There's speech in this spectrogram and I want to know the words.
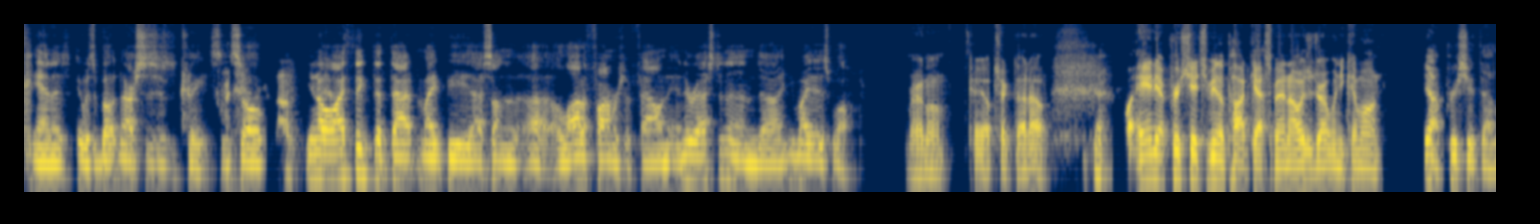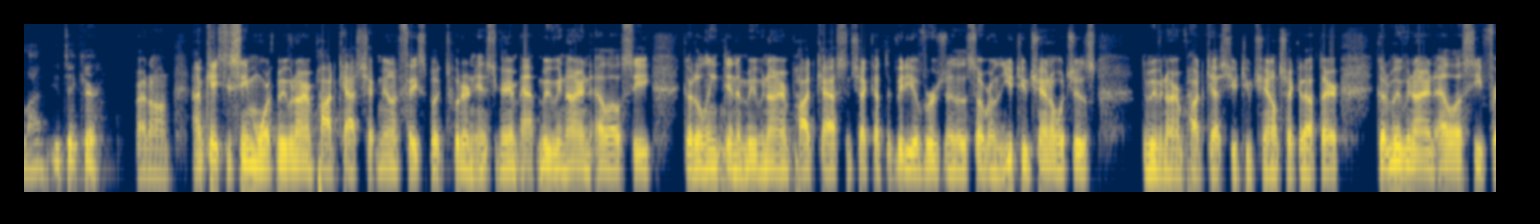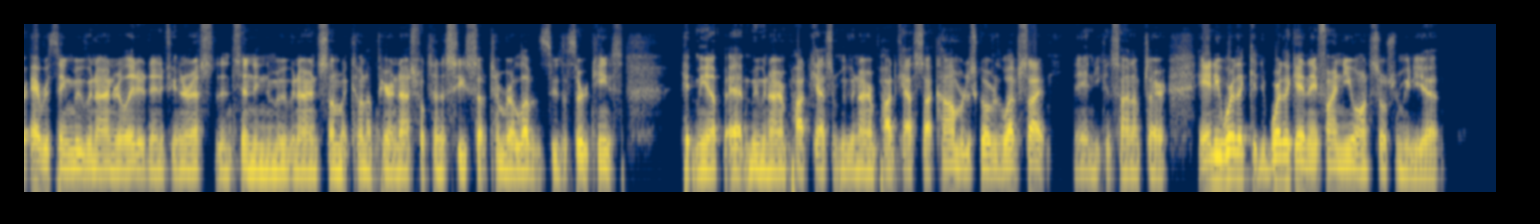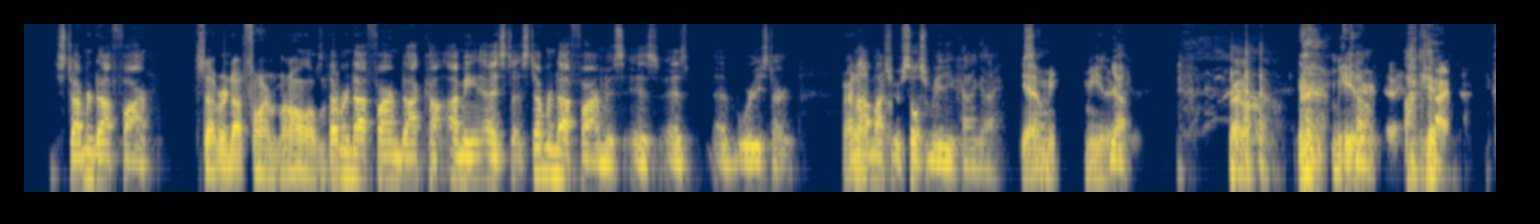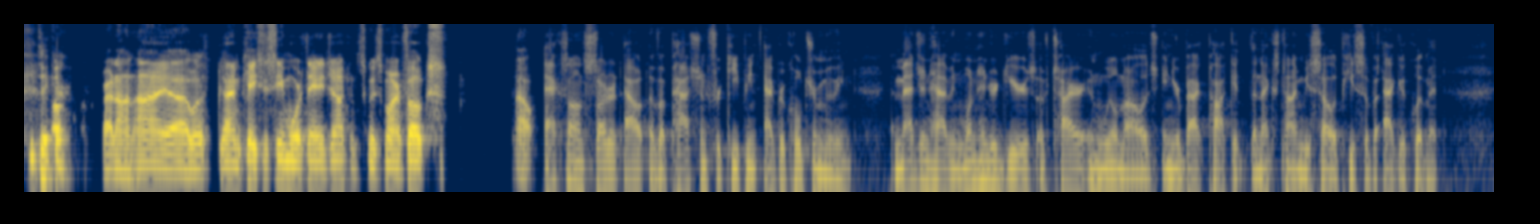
and it, it was about narcissistic traits. And so, you know, I think that that might be uh, something uh, a lot of farmers have found interesting, and uh, you might as well. Right on. Okay, I'll check that out. Okay. Well, Andy, I appreciate you being on the podcast, man. I always enjoy it when you come on. Yeah, appreciate that, lad. You take care. Right on. I'm Casey Seymour with Moving Iron Podcast. Check me out on Facebook, Twitter, and Instagram at Moving Iron LLC. Go to LinkedIn at Moving Iron Podcast and check out the video version of this over on the YouTube channel, which is the Moving Iron Podcast YouTube channel. Check it out there. Go to Moving Iron LLC for everything Moving Iron related. And if you're interested in attending the Moving Iron Summit coming up here in Nashville, Tennessee, September 11th through the 13th, hit me up at Moving Iron Podcast at movingironpodcast.com or just go over to the website and you can sign up there. Andy, where they where they can they find you on social media at? Stubborn.farm. Stubborn.farm on all of them. huh? stubborn.farm.com. I mean, uh, st- stubborn.farm is is is uh, where you start. Right I'm not on. much of a social media kind of guy. Yeah, so- me, me either. Yeah. right on. me either. Okay. All right. You take care. Right on. I uh, with, I'm Casey Seymour with Andy Junkins. Good smart folks. Out. Axon started out of a passion for keeping agriculture moving. Imagine having 100 years of tire and wheel knowledge in your back pocket the next time you sell a piece of ag equipment.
